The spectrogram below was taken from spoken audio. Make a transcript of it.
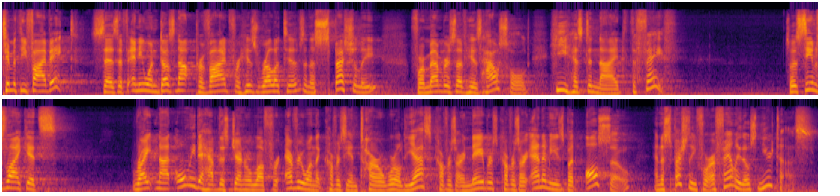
Timothy 5 8 says, If anyone does not provide for his relatives, and especially for members of his household, he has denied the faith. So it seems like it's right not only to have this general love for everyone that covers the entire world, yes, covers our neighbors, covers our enemies, but also and especially for our family, those near to us.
